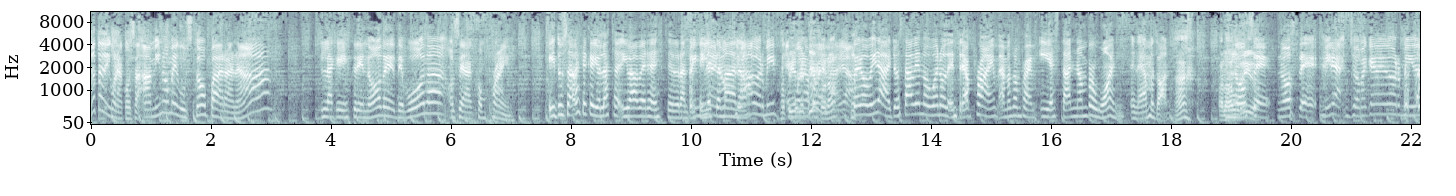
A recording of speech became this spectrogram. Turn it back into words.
Yo te digo una cosa, a mí no me gustó para nada la que estrenó de, de boda, o sea, con Prime. Y tú sabes que, que yo la iba a ver este durante Ay, el fin niña, de no, semana. si vas a dormir, No es pierde buena tiempo, ¿no? Pero mira, yo estaba viendo, bueno, entré a Prime, Amazon Prime, y está number one en Amazon. Ah, No sé, no sé. Mira, yo me quedé dormida.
